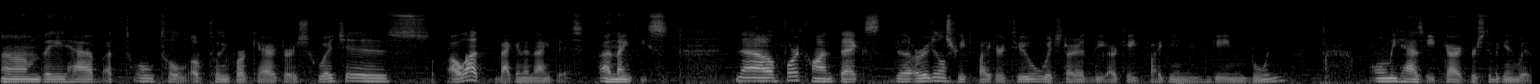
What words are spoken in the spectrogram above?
um, they have a total of 24 characters, which is a lot back in the 90s. Uh, 90s. Now, for context, the original Street Fighter 2, which started the arcade fighting game Boon, only has 8 characters to begin with.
